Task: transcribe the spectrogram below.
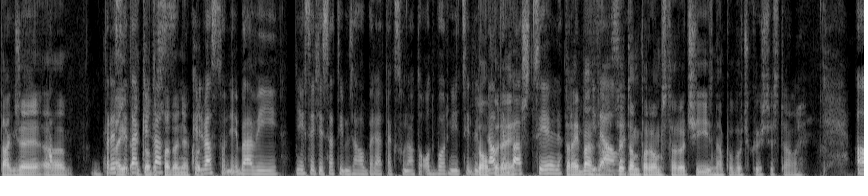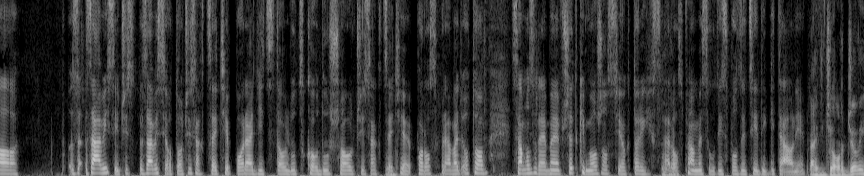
Takže uh, Presne aj, tak, aj keď, vás, nejako... keď vás to nebaví, nechcete sa tým zaoberať, tak sú na to odborníci. Dobre, na ten váš cieľ. Treba v 21. storočí ísť na pobočku ešte stále? Uh, závisí, či, závisí od toho, či sa chcete poradiť s tou ľudskou dušou, či sa chcete uh porozprávať o tom. Samozrejme, všetky možnosti, o ktorých sa uh rozprávame, sú k dispozícii digitálne. Aj v Georgiovi?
